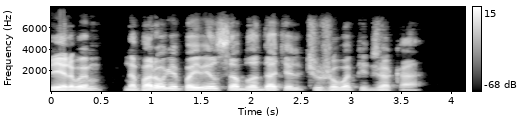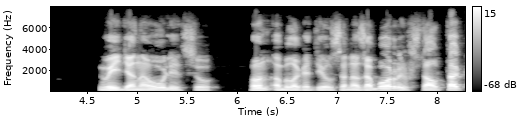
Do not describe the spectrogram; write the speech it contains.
Первым на пороге появился обладатель чужого пиджака. Выйдя на улицу, он облокотился на забор и встал так,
